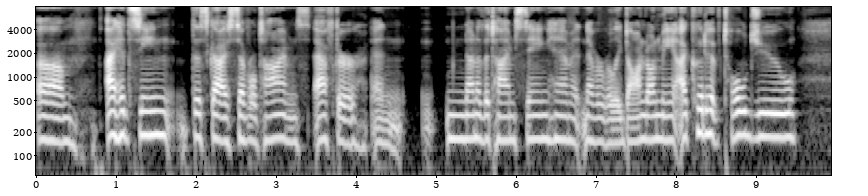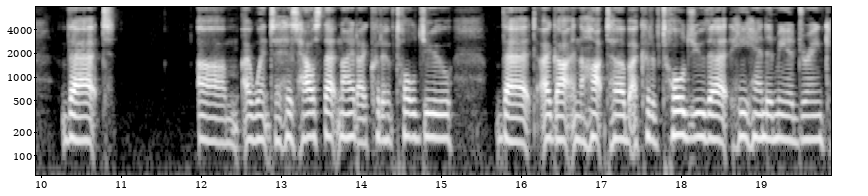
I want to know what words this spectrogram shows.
Um, I had seen this guy several times after, and none of the time seeing him, it never really dawned on me. I could have told you that um, I went to his house that night. I could have told you that I got in the hot tub. I could have told you that he handed me a drink.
